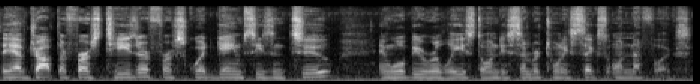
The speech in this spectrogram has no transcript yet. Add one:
They have dropped their first teaser for Squid Game season two, and will be released on December 26th on Netflix.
